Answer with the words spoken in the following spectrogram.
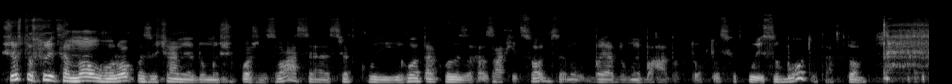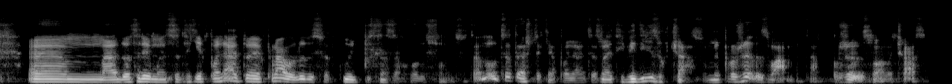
Що стосується Нового року, звичайно, я думаю, що кожен з вас е, святкує його так, коли захід сонця. Ну, бо я думаю, багато хто хто святкує суботу, так, хто ем, дотримується таких понять, то, як правило, люди святкують після заходу сонця. Та, ну, це теж таке поняття, знаєте, відрізок часу. Ми прожили з вами, так, прожили з вами час.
